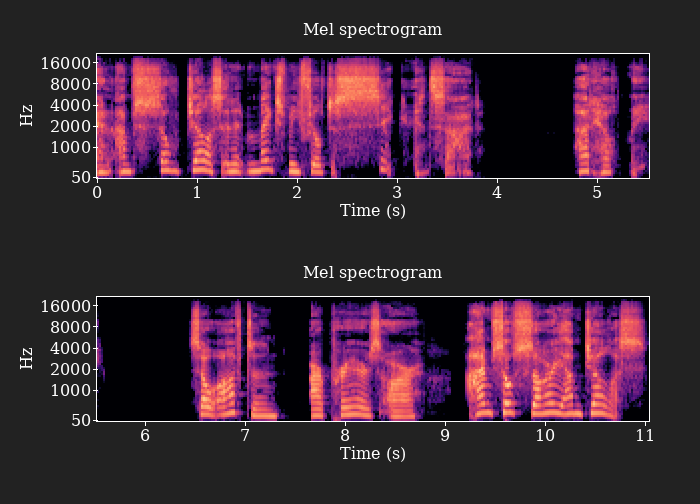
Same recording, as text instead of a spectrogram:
And I'm so jealous, and it makes me feel just sick inside. God help me. So often, our prayers are, I'm so sorry I'm jealous.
